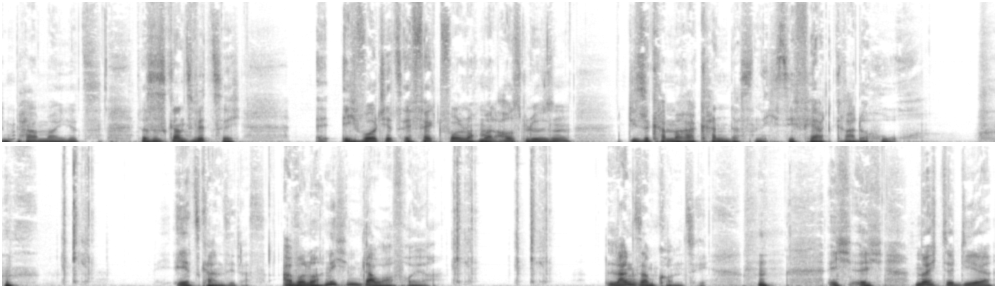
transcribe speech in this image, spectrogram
ein paar Mal jetzt. Das ist ganz witzig. Ich wollte jetzt effektvoll nochmal auslösen. Diese Kamera kann das nicht. Sie fährt gerade hoch. jetzt kann sie das. Aber noch nicht im Dauerfeuer langsam kommt sie. Ich, ich möchte dir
